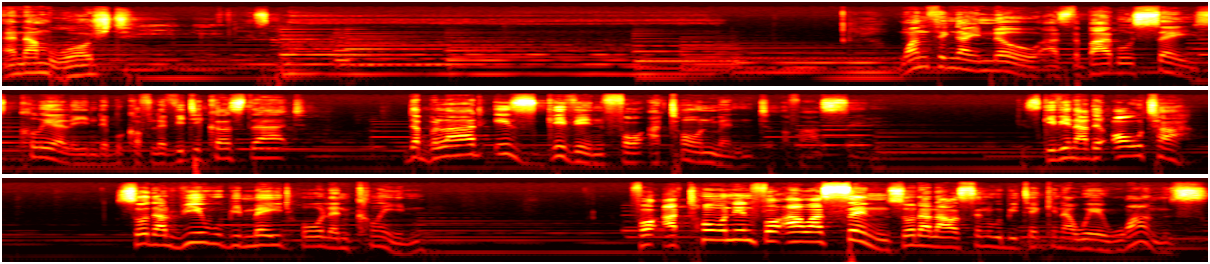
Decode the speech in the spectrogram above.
and I'm washed his blood. One thing I know, as the Bible says clearly in the book of Leviticus, that the blood is given for atonement of our sin. It's given at the altar so that we will be made whole and clean for atoning for our sins so that our sin will be taken away once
